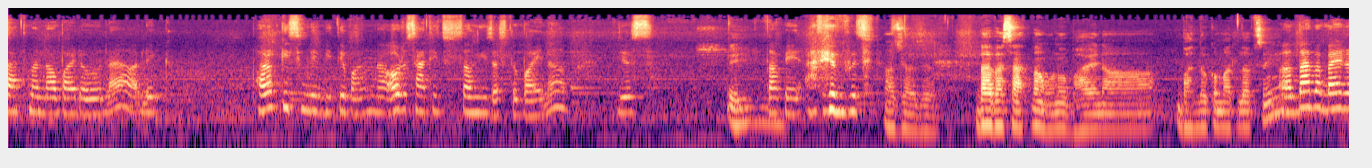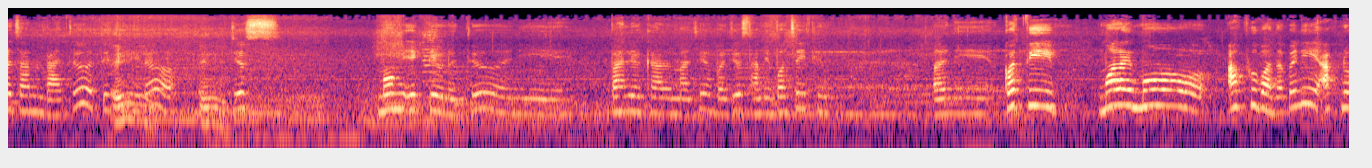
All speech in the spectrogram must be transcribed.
साथमा नभएर होला अलिक फरक किसिमले बित्यो भनौँ न अरू साथीसँगी जस्तो भएन। जस तपाईँ आफै बुझ्नु। हजुर हजुर। बाबा साथमा हुनु भएन भन्नुको मतलब चाहिँ बाबा बाहिर जानुभएको थियो त्यतिखेर। जस मम्मी एक्लै हुनुहुन्थ्यो अनि बाल्यकालमा चाहिँ अब जस हामी बच्चै थियौँ। अनि कति मलाई म आफूभन्दा पनि आफ्नो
